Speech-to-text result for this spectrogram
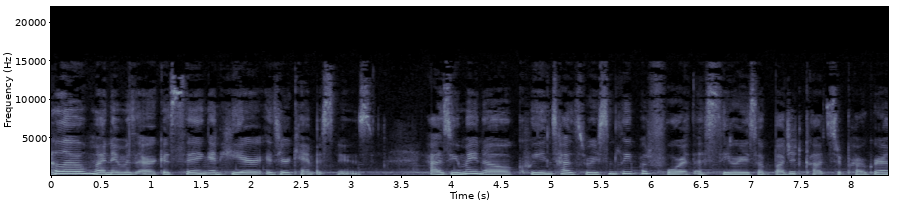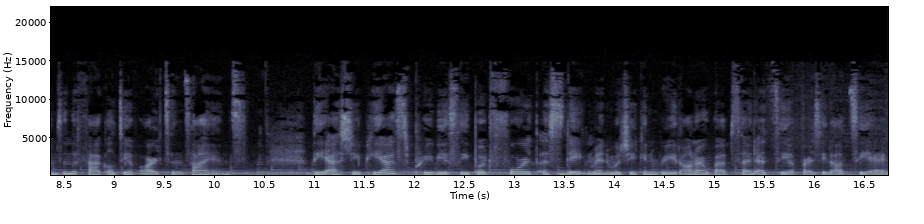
Hello, my name is Erica Singh, and here is your campus news. As you may know, Queen's has recently put forth a series of budget cuts to programs in the Faculty of Arts and Science. The SGPS previously put forth a statement which you can read on our website at cfrc.ca.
